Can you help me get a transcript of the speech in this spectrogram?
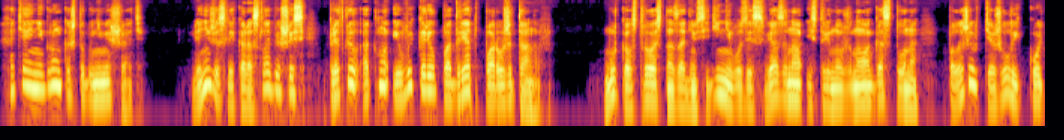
хотя и не громко, чтобы не мешать. Леонид же, слегка расслабившись, приоткрыл окно и выкорил подряд пару жетанов. Мурка устроилась на заднем сиденье возле связанного и стреноженного Гастона, положив тяжелый кольт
